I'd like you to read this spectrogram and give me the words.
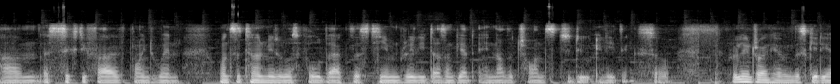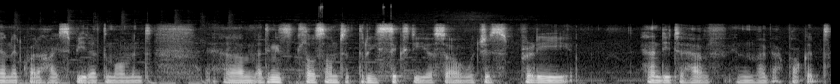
um, a 65 point win. Once the turn meter was pulled back, this team really doesn't get another chance to do anything. So, really enjoying having this Gideon at quite a high speed at the moment. Um, I think it's close on to 360 or so, which is pretty handy to have in my back pocket.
